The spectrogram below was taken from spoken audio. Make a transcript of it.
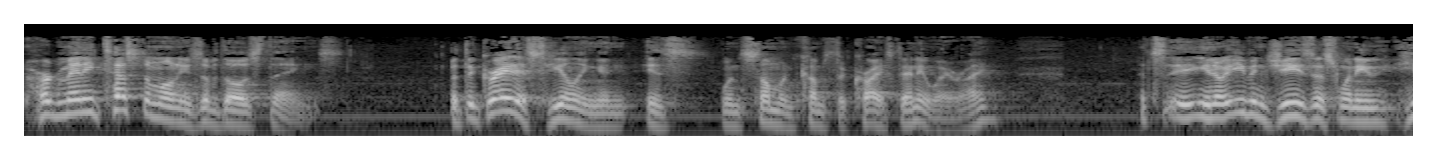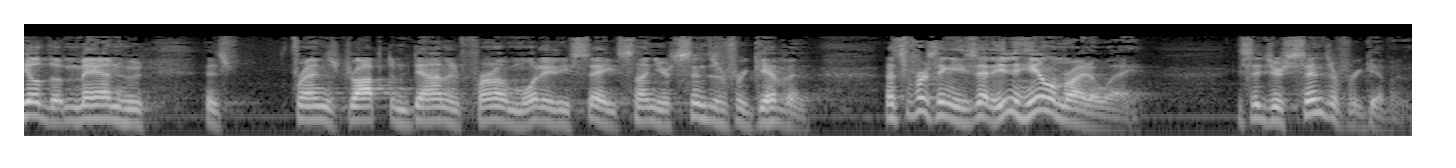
heard many testimonies of those things. But the greatest healing is when someone comes to Christ anyway, right? It's, you know, even Jesus, when he healed the man who his friends dropped him down in front of him, what did he say? Son, your sins are forgiven. That's the first thing he said. He didn't heal him right away. He said, Your sins are forgiven.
